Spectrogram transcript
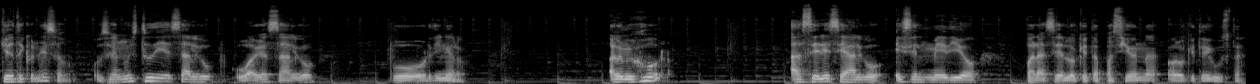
quédate con eso. O sea, no estudies algo o hagas algo por dinero. A lo mejor hacer ese algo es el medio para hacer lo que te apasiona o lo que te gusta.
